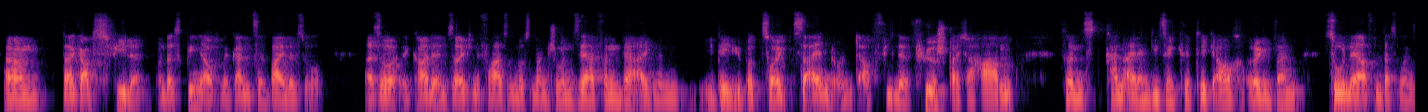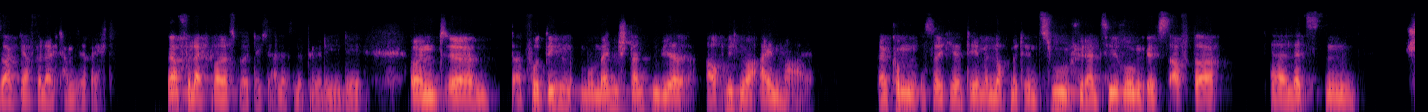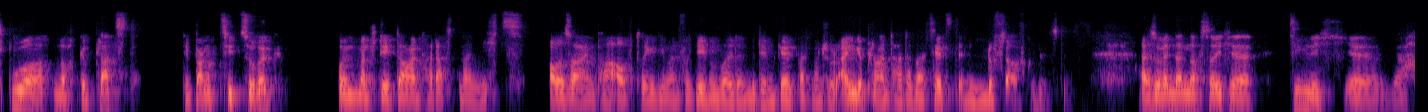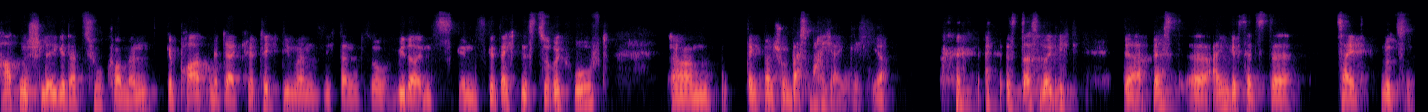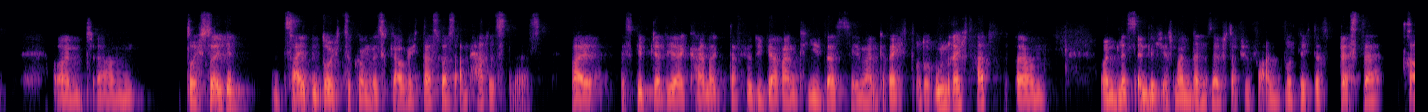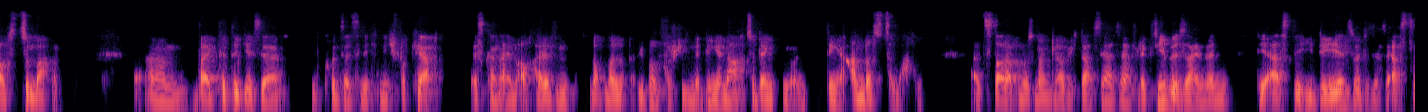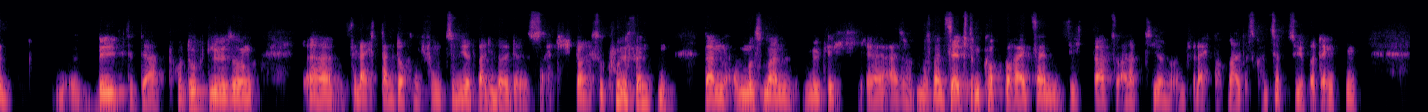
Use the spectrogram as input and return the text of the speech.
Ähm, da gab es viele und das ging auch eine ganze Weile so. Also gerade in solchen Phasen muss man schon sehr von der eigenen Idee überzeugt sein und auch viele Fürsprecher haben. Sonst kann einen diese Kritik auch irgendwann so nerven, dass man sagt, ja, vielleicht haben sie recht. Ja, vielleicht war das wirklich alles eine blöde Idee. Und ähm, vor dem Moment standen wir auch nicht nur einmal. Dann kommen solche Themen noch mit hinzu. Finanzierung ist auf der äh, letzten Spur noch geplatzt. Die Bank zieht zurück und man steht da und hat erstmal nichts, außer ein paar Aufträge, die man vergeben wollte mit dem Geld, was man schon eingeplant hatte, was jetzt in Luft aufgelöst ist. Also wenn dann noch solche ziemlich äh, harten Schläge dazukommen, gepaart mit der Kritik, die man sich dann so wieder ins, ins Gedächtnis zurückruft, ähm, denkt man schon, was mache ich eigentlich hier? ist das wirklich der best äh, eingesetzte Zeitnutzen? Und ähm, durch solche Zeiten durchzukommen, ist, glaube ich, das, was am härtesten ist. Weil es gibt ja dir keiner dafür die Garantie, dass jemand Recht oder Unrecht hat. Ähm, und letztendlich ist man dann selbst dafür verantwortlich, das Beste draus zu machen. Ähm, weil Kritik ist ja grundsätzlich nicht verkehrt. Es kann einem auch helfen, nochmal über verschiedene Dinge nachzudenken und Dinge anders zu machen. Als Startup muss man, glaube ich, da sehr, sehr flexibel sein. Wenn die erste Idee, so das erste Bild der Produktlösung äh, vielleicht dann doch nicht funktioniert, weil die Leute es eigentlich gar nicht so cool finden, dann muss man möglich, äh, also muss man selbst im Kopf bereit sein, sich da zu adaptieren und vielleicht nochmal das Konzept zu überdenken.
